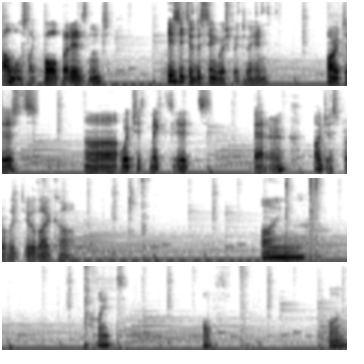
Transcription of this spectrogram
almost like bold, but isn't. Easy to distinguish between artists, uh, which it makes it better. I'll just probably do like a line height of one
